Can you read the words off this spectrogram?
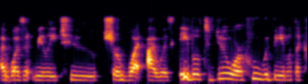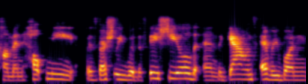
I wasn't really too sure what I was able to do or who would be able to come and help me, especially with the face shield and the gowns. Everyone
